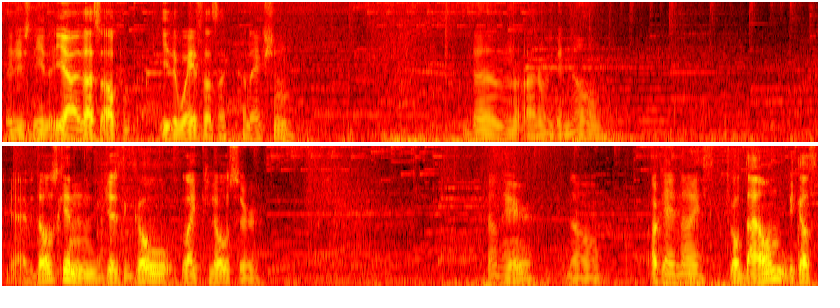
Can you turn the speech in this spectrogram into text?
They just need... Yeah, that's up either way, so that's a connection. Then, I don't really know. Yeah, if those can just go, like, closer. Down here? No. Okay, nice. Go down, because...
